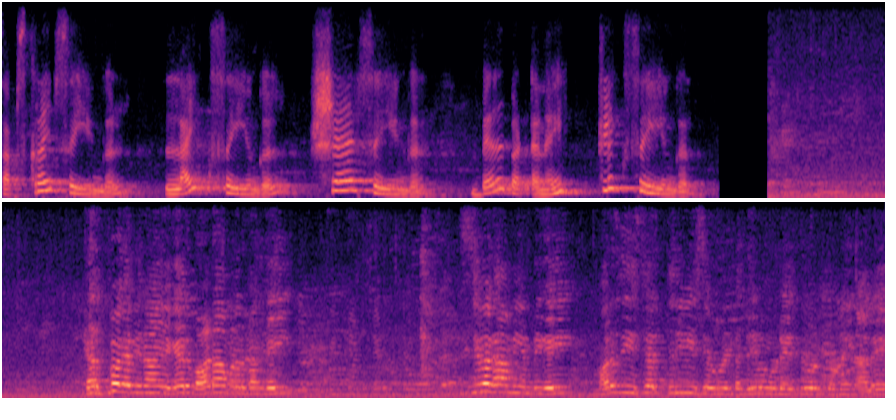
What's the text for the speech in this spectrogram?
சப்ஸ்கிரைப் செய்யுங்கள் லைக் செய்யுங்கள் ஷேர் செய்யுங்கள். பெல் பட்டனை கிளிக் செய்யுங்கள். கற்பக விநாயகர் வாடாமலர் மங்கை சிவகாமி அம்பிகை மருதீசர் திருவீசர் உள்ளிட்ட தெய்வங்களுடைய திருவருட்கருணையினாலே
